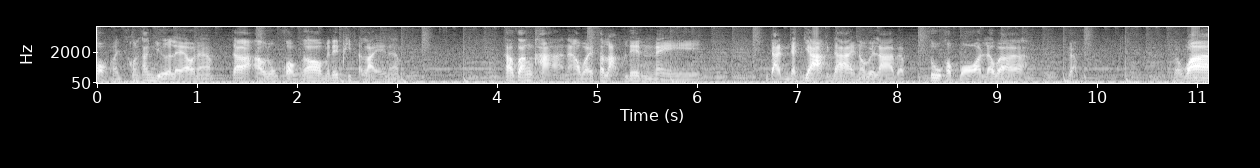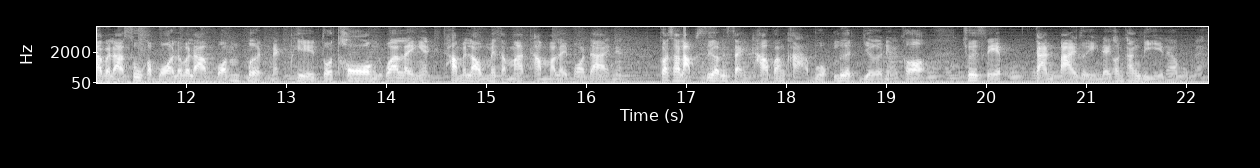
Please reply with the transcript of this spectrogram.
ออกมาค่อนข้างเยอะแล้วนะครับ ถ้าเอาลงกล่องก็ไม่ได้ผิดอะไรนะครับเท้ากลางขานะเอาไว้สลับเล่นในดันยากๆได้นะเวลาแบบสู้กับบอสแล้วเวลาแบบแบบว่าเวลาสู้กับบอสแล้วเวลาบอสมันเปิดแม็กเพนตัวทองหรือว่าอะไรเงี้ยทำให้เราไม่สามารถทำอะไรบอสได้เนี่ย ก็สลับเสื้อเป็นใส่เท้ากลางขาบวกเลือดเยอะเนี่ยก็ช่วยเซฟการตายตัวเองได้ค่อนข้างดีนะครับผมนะ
